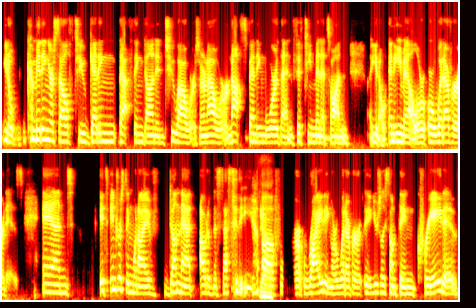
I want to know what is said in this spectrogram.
you know, committing yourself to getting that thing done in two hours or an hour or not spending more than 15 minutes on, you know, an email or, or whatever it is. And it's interesting when I've done that out of necessity Yeah. uh, for writing or whatever, usually something creative.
